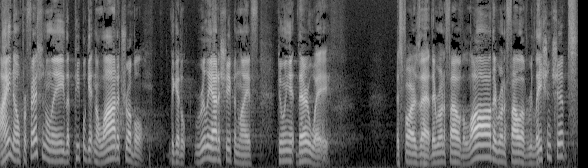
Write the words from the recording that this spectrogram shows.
I know professionally that people get in a lot of trouble. They get really out of shape in life doing it their way as far as that. They run afoul of the law, they run afoul of relationships,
